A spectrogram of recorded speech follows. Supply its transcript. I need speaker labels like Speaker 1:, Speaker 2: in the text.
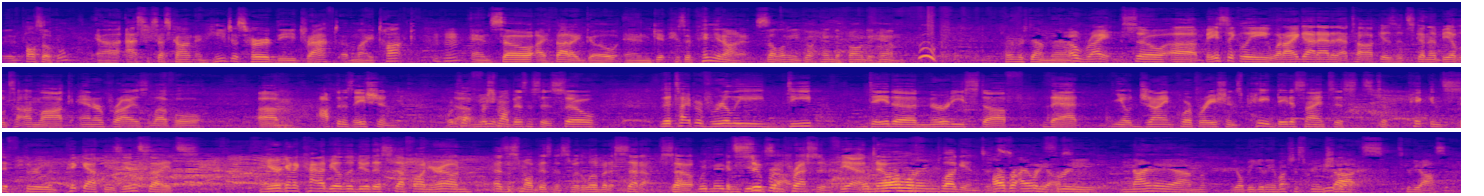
Speaker 1: with Paul Sokol uh, at SuccessCon, and he just heard the draft of my talk, and so I thought I'd go and get his opinion on it. So let me go hand the phone to him. Camera's down there.
Speaker 2: Oh, right. So uh, basically, what I got out of that talk is it's going to be able to unlock enterprise level um, optimization uh,
Speaker 1: that
Speaker 2: for small businesses. So the type of really deep data, nerdy stuff that you know giant corporations pay data scientists to pick and sift through and pick out these insights. You're going to kind of be able to do this stuff on your own as a small business with a little bit of setup. So
Speaker 1: native
Speaker 2: it's super impressive. Yeah,
Speaker 1: So
Speaker 2: no
Speaker 1: morning,
Speaker 2: plugins. It's
Speaker 1: Harbor Island
Speaker 2: pretty awesome.
Speaker 1: 3, 9 a.m. You'll be getting a bunch of screenshots. It's gonna be awesome.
